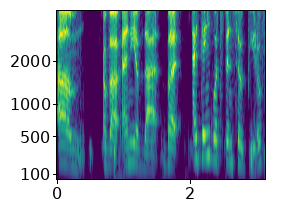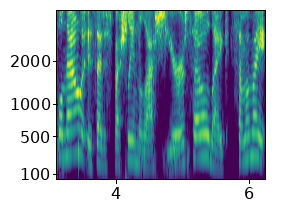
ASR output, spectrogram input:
um about any of that but i think what's been so beautiful now is that especially in the last year or so like some of my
